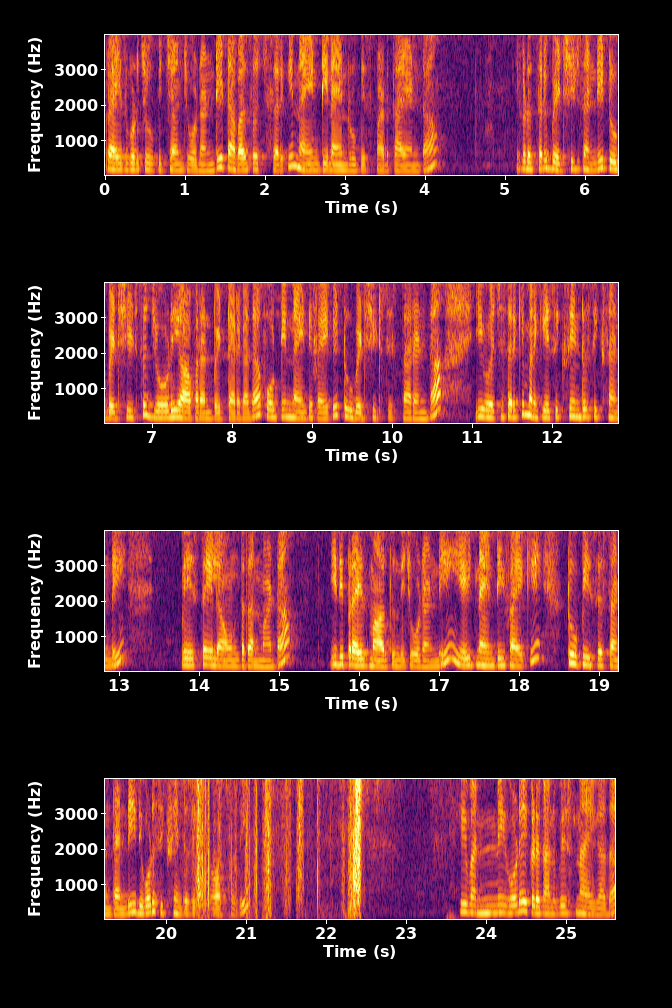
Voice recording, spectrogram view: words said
ప్రైస్ కూడా చూపించాను చూడండి. టవల్స్ వచ్చేసరికి నైంటీ నైన్ రూపీస్ పడతాయంట. ఇక్కడ వచ్చేసరికి బెడ్షీట్స్ అండి. టూ బెడ్షీట్స్ జోడీ ఆఫర్ అని పెట్టారు కదా ఫోర్టీన్ నైంటీ ఫైవ్కి టూ బెడ్షీట్స్ ఇస్తారంట. ఇవి వచ్చేసరికి మనకి సిక్స్ ఇంటూ సిక్స్ అండి. వేస్తే ఇలా ఉంటుందన్నమాట. ఇది ప్రైస్ మారుతుంది చూడండి. ఎయిట్ నైంటీ ఫైవ్కి టూ పీసెస్ అంటండి. ఇది కూడా సిక్స్ ఇంటూ సిక్స్ వస్తుంది. ఇవన్నీ కూడా ఇక్కడ కనిపిస్తున్నాయి కదా.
